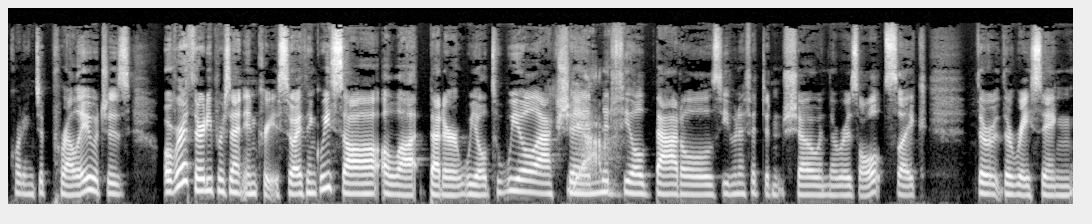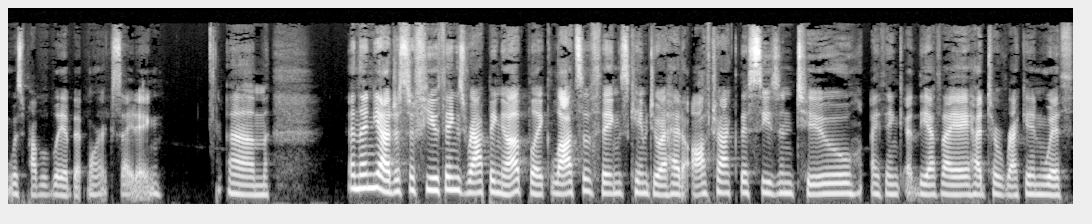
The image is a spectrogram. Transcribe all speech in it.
according to Pirelli, which is over a 30% increase. So I think we saw a lot better wheel to wheel action, yeah. midfield battles, even if it didn't show in the results. Like the the racing was probably a bit more exciting. Um, and then, yeah, just a few things wrapping up. Like lots of things came to a head off track this season, too. I think the FIA had to reckon with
